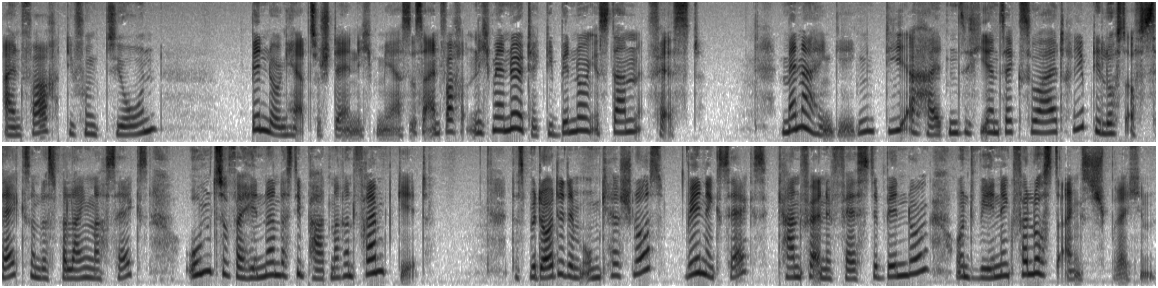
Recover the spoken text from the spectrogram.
einfach die Funktion, Bindung herzustellen nicht mehr. Es ist einfach nicht mehr nötig. Die Bindung ist dann fest. Männer hingegen, die erhalten sich ihren Sexualtrieb, die Lust auf Sex und das Verlangen nach Sex, um zu verhindern, dass die Partnerin fremd geht. Das bedeutet im Umkehrschluss, wenig Sex kann für eine feste Bindung und wenig Verlustangst sprechen.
